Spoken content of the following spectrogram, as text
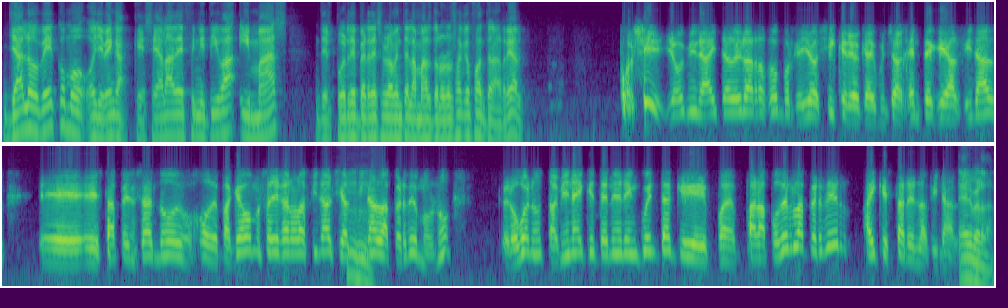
ya lo ve como, oye, venga, que sea la definitiva y más después de perder seguramente la más dolorosa que fue ante la Real. Pues sí, yo mira, ahí te doy la razón porque yo sí creo que hay mucha gente que al final eh, está pensando, joder, ¿para qué vamos a llegar a la final si al Ujú. final la perdemos, no? Pero bueno, también hay que tener en cuenta que pa- para poderla perder hay que estar en la final. Es verdad.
